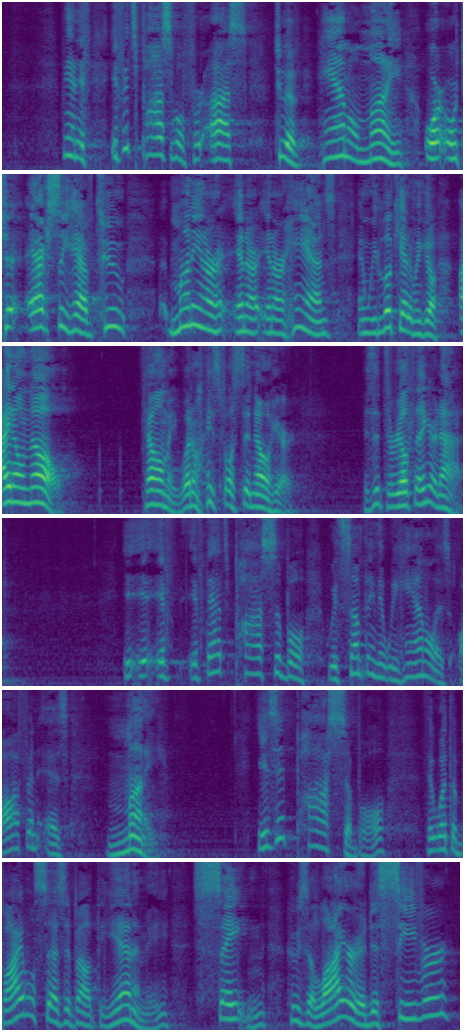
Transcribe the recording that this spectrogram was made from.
man, if, if it's possible for us to have handled money or, or to actually have two money in our, in, our, in our hands and we look at it and we go, I don't know. Tell me, what am I supposed to know here? Is it the real thing or not? If, if that's possible with something that we handle as often as money, is it possible that what the Bible says about the enemy, Satan, who's a liar, a deceiver,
